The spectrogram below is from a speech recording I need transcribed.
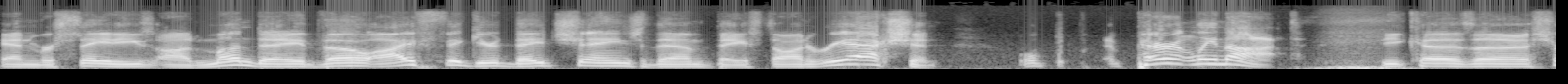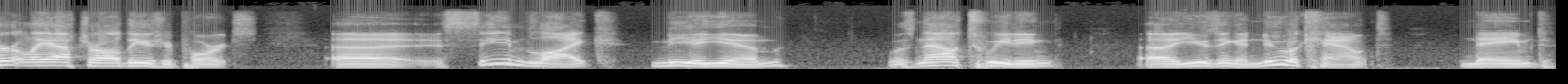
and Mercedes on Monday, though I figured they'd change them based on reaction. Well, apparently not, because uh, shortly after all these reports, uh, it seemed like Mia Yim was now tweeting uh, using a new account named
